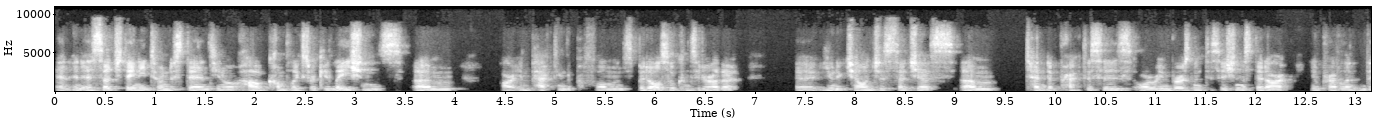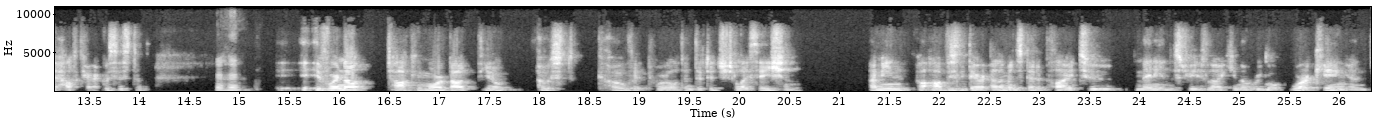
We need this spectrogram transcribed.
And, and as such, they need to understand, you know, how complex regulations um, are impacting the performance, but also consider other uh, unique challenges such as um, tender practices or reimbursement decisions that are you know, prevalent in the healthcare ecosystem. Mm-hmm. If we're not talking more about, you know, post-COVID world and the digitalization, I mean, obviously there are elements that apply to many industries, like you know, remote working, and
